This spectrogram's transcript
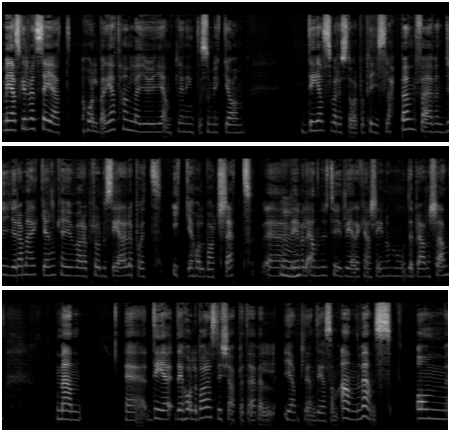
Men jag skulle väl säga att hållbarhet handlar ju egentligen inte så mycket om dels vad det står på prislappen, för även dyra märken kan ju vara producerade på ett icke hållbart sätt. Mm. Det är väl ännu tydligare kanske inom modebranschen. Men det, det hållbaraste köpet är väl egentligen det som används. Om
